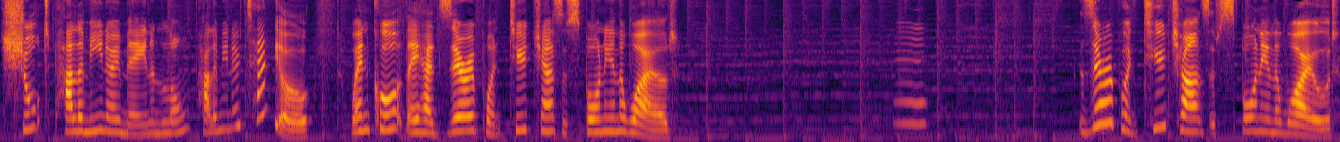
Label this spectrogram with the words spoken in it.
short Palomino mane, and long Palomino tail. When caught, they had 0.2 chance of spawning in the wild. Hmm. 0.2 chance of spawning in the wild.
